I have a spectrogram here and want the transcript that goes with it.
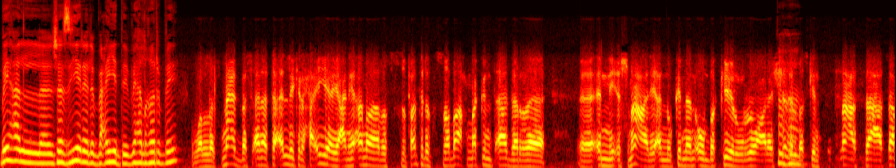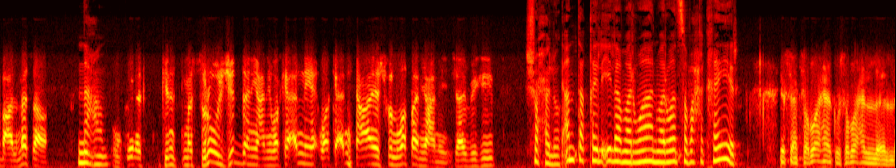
بهالجزيرة البعيدة بهالغربة؟ والله سمعت بس أنا تقلك الحقيقة يعني أنا بس فترة الصباح ما كنت قادر آه، إني اسمعها لأنه كنا نقوم بكير ونروح على الشغل أه. بس كنت اسمعها الساعة 7 المساء. نعم. وكنت كنت مسرور جدا يعني وكاني وكأني عايش في الوطن يعني شايفه كيف؟ شو حلو. أنتقل إلى مروان. مروان صباحك خير. يسعد صباحك وصباح ال ال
